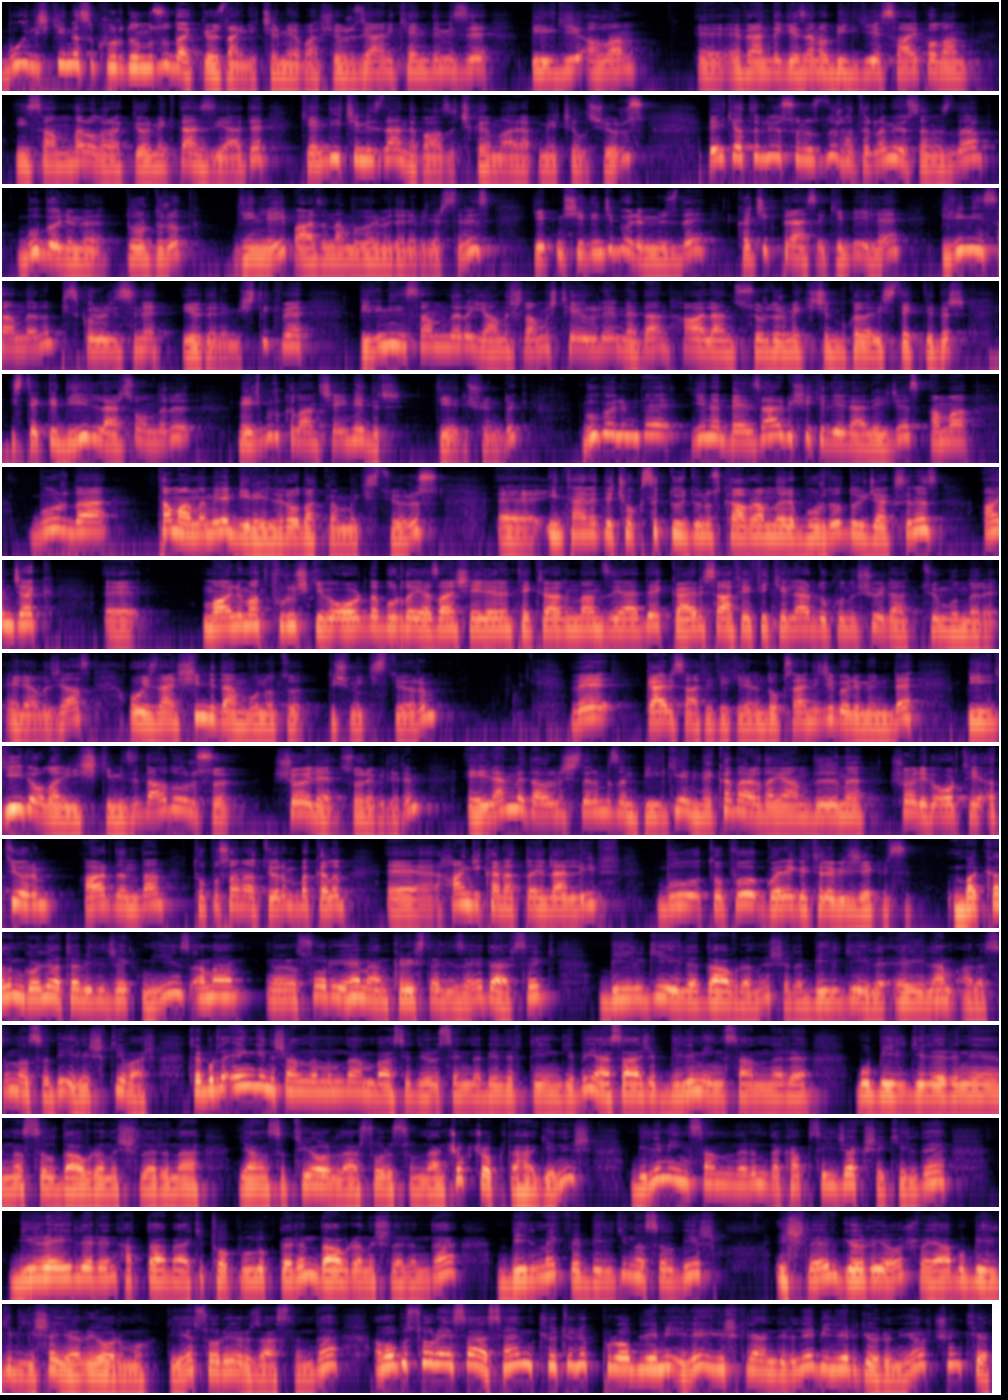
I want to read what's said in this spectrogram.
bu ilişkiyi nasıl kurduğumuzu da gözden geçirmeye başlıyoruz. Yani kendimizi bilgiyi alan, e, evrende gezen o bilgiye sahip olan insanlar olarak görmekten ziyade kendi içimizden de bazı çıkarımlar yapmaya çalışıyoruz. Belki hatırlıyorsunuzdur, hatırlamıyorsanız da bu bölümü durdurup dinleyip ardından bu bölüme dönebilirsiniz. 77. bölümümüzde Kaçık Prens ekibiyle bilim insanlarının psikolojisini irdelemiştik ve bilim insanları yanlışlanmış teorileri neden halen sürdürmek için bu kadar isteklidir? İstekli değillerse onları mecbur kılan şey nedir diye düşündük. Bu bölümde yine benzer bir şekilde ilerleyeceğiz ama burada tam anlamıyla bireylere odaklanmak istiyoruz. Ee, internette çok sık duyduğunuz kavramları burada duyacaksınız. Ancak e, malumat furuş gibi orada burada yazan şeylerin tekrarından ziyade gayri safi fikirler dokunuşuyla tüm bunları ele alacağız. O yüzden şimdiden bu notu düşmek istiyorum. Ve gayri safi fikirlerin 90. bölümünde bilgiyle olan ilişkimizi daha doğrusu şöyle sorabilirim. Eylem ve davranışlarımızın bilgiye ne kadar dayandığını şöyle bir ortaya atıyorum. Ardından topu sana atıyorum. Bakalım e, hangi kanattan ilerleyip bu topu gole götürebilecek misin? Bakalım golü atabilecek miyiz? Ama e, soruyu hemen kristalize edersek bilgi ile davranış ya da bilgi ile eylem arası nasıl bir ilişki var? Tabi burada en geniş anlamından bahsediyoruz senin de belirttiğin gibi. Yani sadece bilim insanları bu bilgilerini nasıl davranışlarına yansıtıyorlar sorusundan çok çok daha geniş. Bilim insanların da kapsayacak şekilde bireylerin hatta belki toplulukların davranışlarında bilmek ve bilgi nasıl bir işlev görüyor veya bu bilgi bir işe yarıyor mu diye soruyoruz aslında. Ama bu soru esasen kötülük problemi ile ilişkilendirilebilir görünüyor. Çünkü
